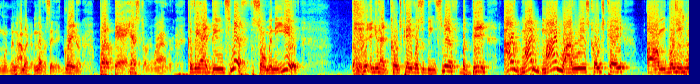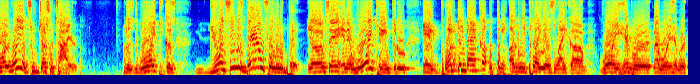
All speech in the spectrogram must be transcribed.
I'm not gonna never say they're greater, but their history, whatever. Because they had Dean Smith for so many years and you had Coach K versus Dean Smith. But then I my my rivalry is Coach K um, versus Roy Williams, who just retired. Because Roy, because UNC was down for a little bit, you know what I'm saying, and then Roy came through and brought them back up with them ugly players like um, Roy Hibbert, not Roy Hibbert,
